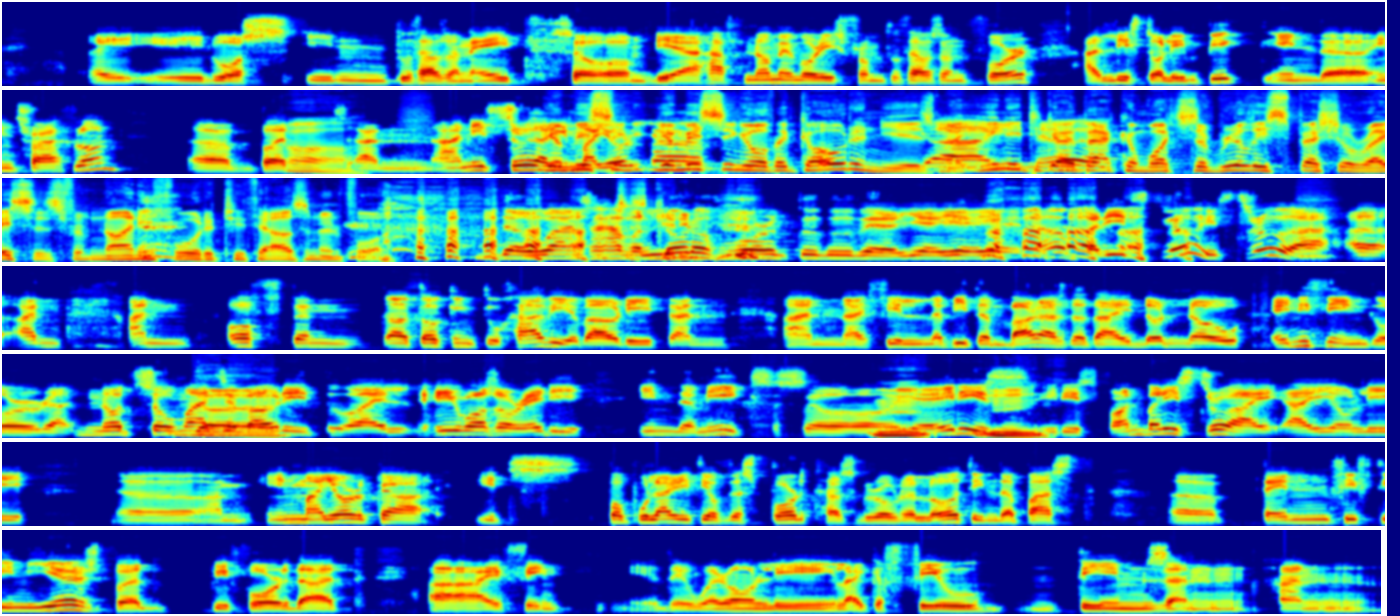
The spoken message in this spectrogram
it was in 2008 so yeah i have no memories from 2004 at least olympic in the in triathlon uh, but oh. and and it's true that you're missing, Mallorca, you're missing all the golden years, mate. You need to go back and watch the really special races from '94 to 2004. the ones I have a kidding. lot of work to do there. Yeah, yeah, yeah. No, but it's true. It's true. Uh, uh, and and often uh, talking to Javi about it, and and I feel a bit embarrassed that I don't know anything or uh, not so much no. about it while he was already in the mix. So mm. yeah, it is mm. it is fun, but it's true. I I only uh, I'm in Mallorca. It's popularity of the sport has grown a lot in the past uh, 10, 15 years. But before that, uh, I think there were only like a few teams and and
